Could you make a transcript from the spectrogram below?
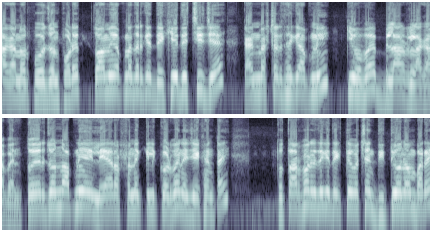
লাগানোর প্রয়োজন পড়ে। তো আমি আপনাদেরকে দেখিয়ে দিচ্ছি যে কাইন মাস্টার থেকে আপনি কীভাবে ব্লার লাগাবেন। তো এর জন্য আপনি এই লেয়ার অপশনে ক্লিক করবেন, এই যে এখানটায়। তো তারপর এদিকে দেখতে পাচ্ছেন দ্বিতীয় নম্বরে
